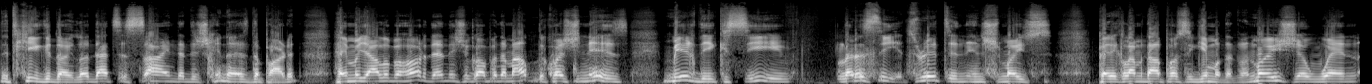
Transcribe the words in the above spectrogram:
the Tekiah Gedoyla, that's a sign that the Shechina has departed. Then they should go up on the mountain. The question is, Mirdi Kesiv, let us see. It's written in Shmois Perik Posig Gimel that when Moshe went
